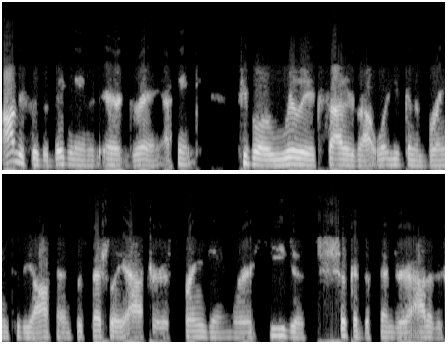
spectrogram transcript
Obviously, the big name is Eric Gray. I think people are really excited about what he's going to bring to the offense, especially after a spring game where he just shook a defender out of his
